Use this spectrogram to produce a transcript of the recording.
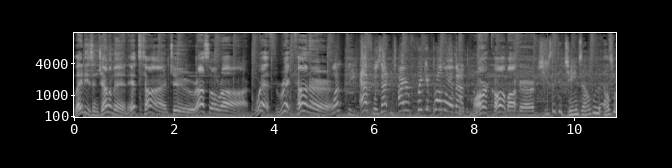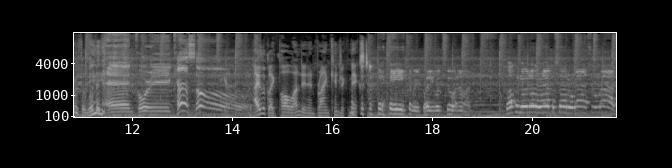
Ladies and gentlemen, it's time to Wrestle Rock with Rick Connor, What the F was that entire freaking promo about? Mark Callbacher, She's like the James Ellsworth of women. and Corey Castle. I look like Paul London and Brian Kendrick mixed. Hey everybody, what's going on? Welcome to another episode of Wrestle Rock.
